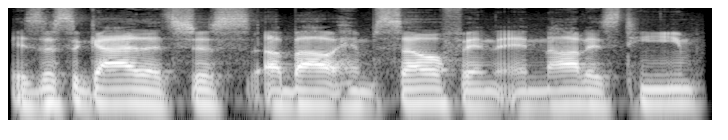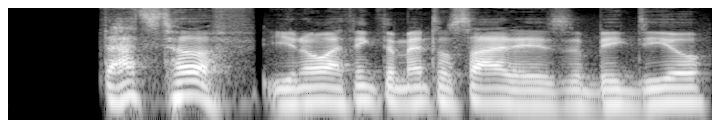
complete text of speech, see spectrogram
is this a guy that's just about himself and, and not his team? That's tough. You know, I think the mental side is a big deal.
